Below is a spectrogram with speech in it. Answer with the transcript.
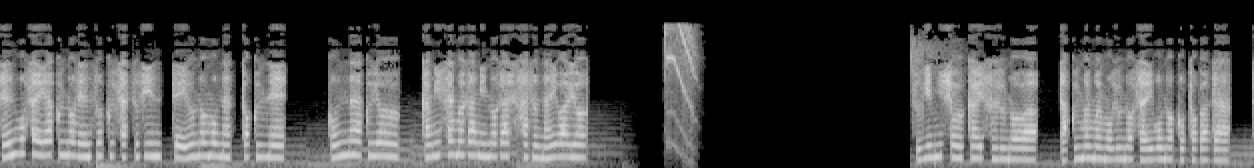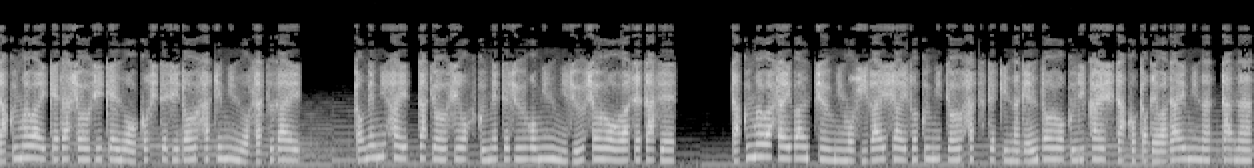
戦後最悪の連続殺人っていうのも納得ね。こんな悪用、神様が見逃すはずないわよ。次に紹介するのは、たくま守の最後の言葉だ。たくまは池田小事件を起こして児童8人を殺害。止めに入った教師を含めて15人に重傷を負わせたぜ。たくまは裁判中にも被害者遺族に挑発的な言動を繰り返したことで話題になったな。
